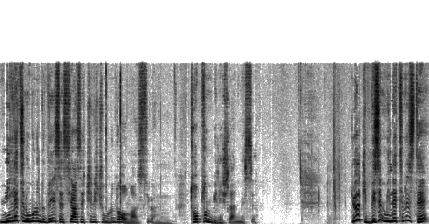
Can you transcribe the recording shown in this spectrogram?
milletin umurunda değilse siyasetçinin hiç umurunda olmaz diyor. Toplum bilinçlenmesi. Diyor ki bizim milletimiz de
